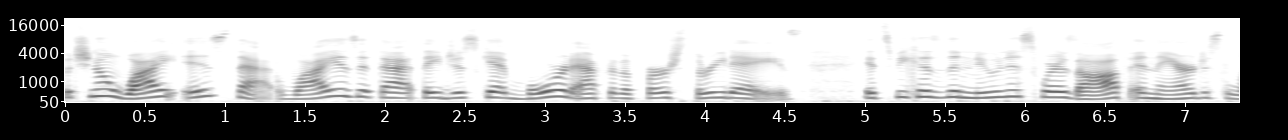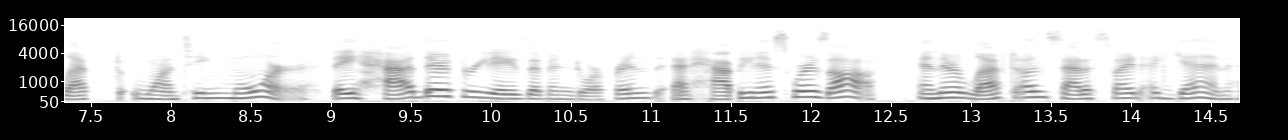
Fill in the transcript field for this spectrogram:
But you know, why is that? Why is it that they just get bored after the first three days? It's because the newness wears off and they are just left wanting more. They had their three days of endorphins, that happiness wears off, and they're left unsatisfied again,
